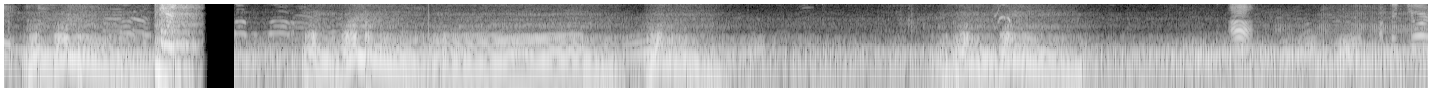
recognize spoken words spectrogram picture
Hoy! Ah! Pa-picture!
